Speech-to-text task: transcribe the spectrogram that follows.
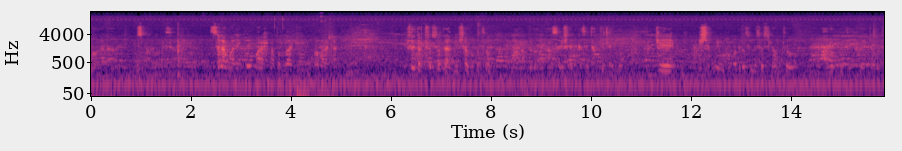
মাওলানা উসমান গনি সালামু আলাইকুম রহমতুল্লাহ বারাকাত শুধু দর্শক শ্রোতা, আমি সর্বপ্রথম আব্দুল আনসারি সাহেবের কাছে জানতে চাইব যে বিশ্বকবি মোহাম্মদ রসুল ইসলাম তো আলোক প্রতীক হয়ে জগতে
